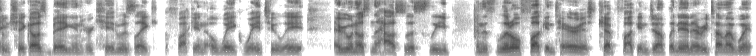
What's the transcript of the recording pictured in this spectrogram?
some chick I was banging. Her kid was like fucking awake way too late, Everyone else in the house was asleep, and this little fucking terrorist kept fucking jumping in every time I went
